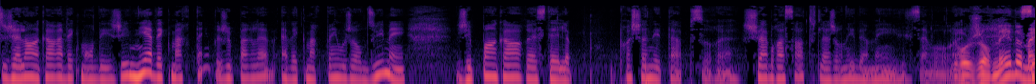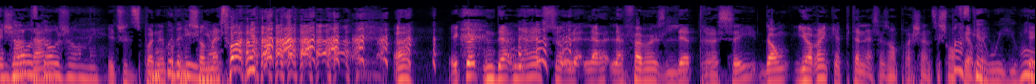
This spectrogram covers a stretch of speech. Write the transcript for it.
sujet-là encore avec mon DG, ni avec Martin. Je parlais avec Martin aujourd'hui, mais j'ai pas encore. euh, C'était la prochaine étape sur. euh, je suis à Brossard toute la journée demain. et Ça va. Grosse journée demain, C'est grosse, Chantal? grosse journée. Es-tu disponible Beaucoup pour de l'émission demain réunions. Écoute, une dernière sur la, la- la fameuse lettre C. Donc, il y aura un capitaine la saison prochaine, c'est Je pense que oui, oui, oui,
